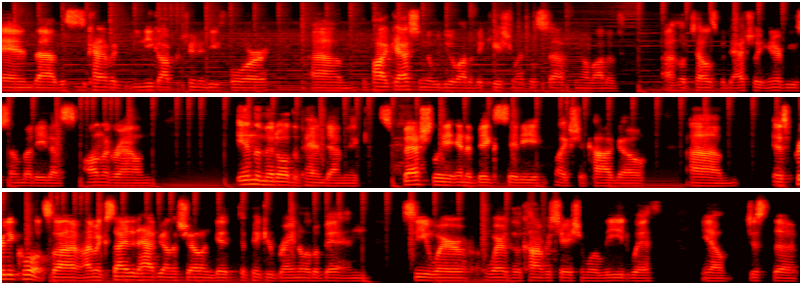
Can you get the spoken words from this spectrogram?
And uh, this is kind of a unique opportunity for um, the podcast. You know, we do a lot of vacation rental stuff and a lot of uh, hotels, but to actually interview somebody that's on the ground in the middle of the pandemic, especially in a big city like Chicago, um, is pretty cool. So I'm excited to have you on the show and get to pick your brain a little bit and see where where the conversation will lead with you know just the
